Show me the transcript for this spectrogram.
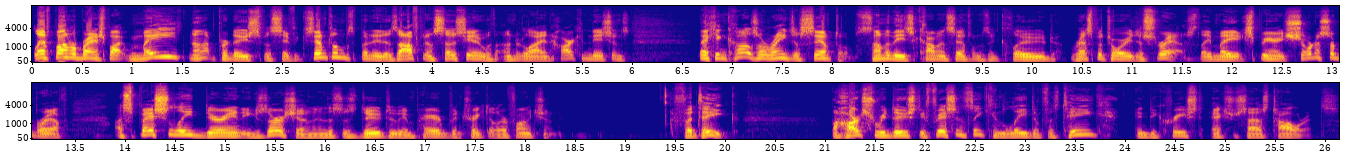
Left bundle branch block may not produce specific symptoms, but it is often associated with underlying heart conditions that can cause a range of symptoms. Some of these common symptoms include respiratory distress. They may experience shortness of breath, especially during exertion, and this is due to impaired ventricular function. Fatigue. The heart's reduced efficiency can lead to fatigue and decreased exercise tolerance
